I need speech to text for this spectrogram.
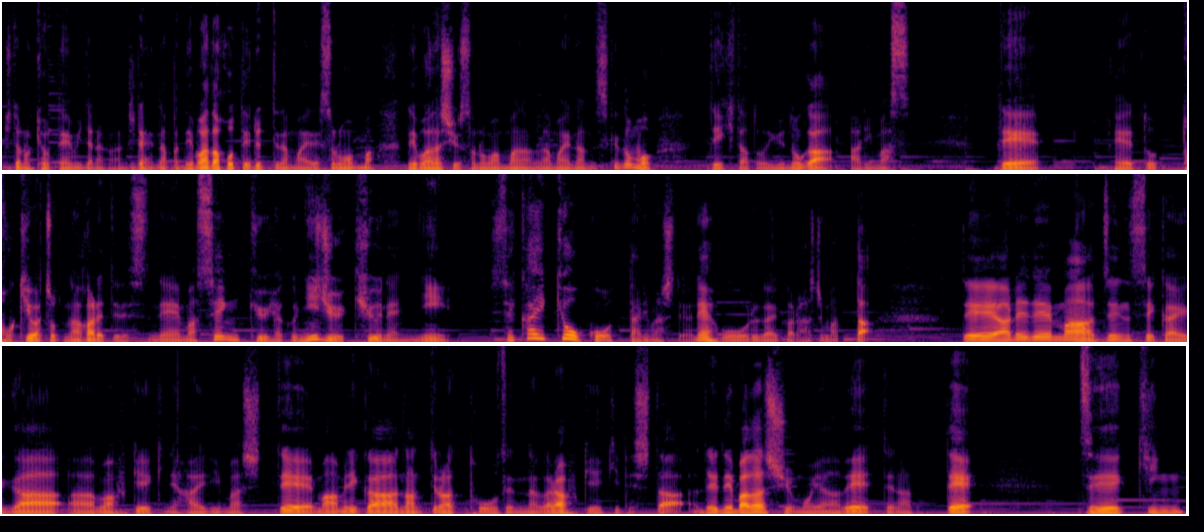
人の拠点みたいな感じで、なんかネバダホテルって名前で、そのまま、ネバダ州そのままの名前なんですけども、できたというのがあります。で、えっ、ー、と、時はちょっと流れてですね、まあ、1929年に世界恐慌ってありましたよね。ウォール街から始まった。で、あれでまあ全世界があまあ不景気に入りまして、まあアメリカなんていうのは当然ながら不景気でした。で、ネバダ州もやべえってなって、税金、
